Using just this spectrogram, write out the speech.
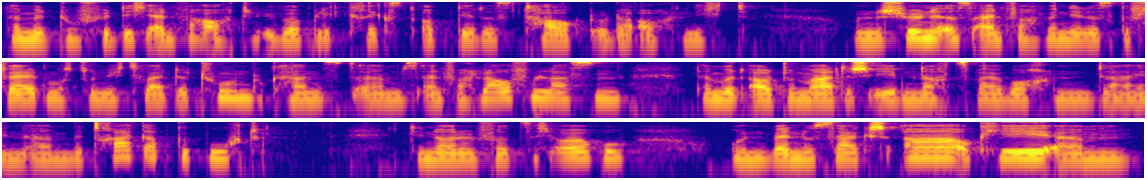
damit du für dich einfach auch den Überblick kriegst, ob dir das taugt oder auch nicht. Und das Schöne ist einfach, wenn dir das gefällt, musst du nichts weiter tun. Du kannst ähm, das einfach laufen lassen. Dann wird automatisch eben nach zwei Wochen dein ähm, Betrag abgebucht, die 49 Euro. Und wenn du sagst, ah, okay, ähm,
